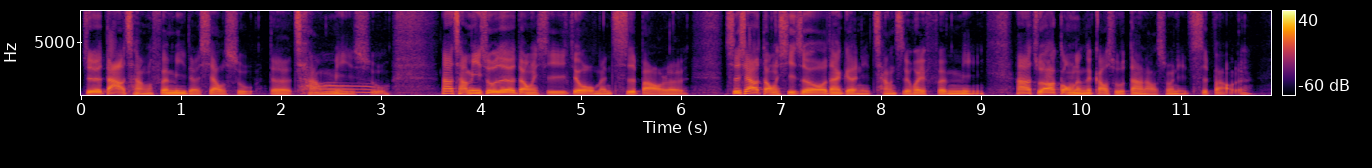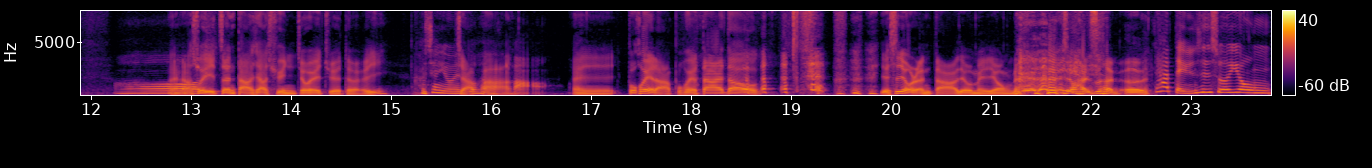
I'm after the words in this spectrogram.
就是大肠分泌的酵素的肠泌素。那肠泌素这个东西，就我们吃饱了，吃下东西之后，那个你肠子会分泌，它主要功能是告诉大脑说你吃饱了。哦。所以针打下去，你就会觉得，哎，好像有点假饱。哎，不会啦，不会，大概到 也是有人打就没用了，就还是很饿。他等于是说用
